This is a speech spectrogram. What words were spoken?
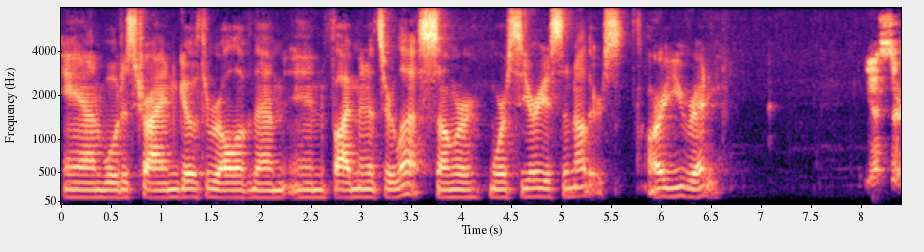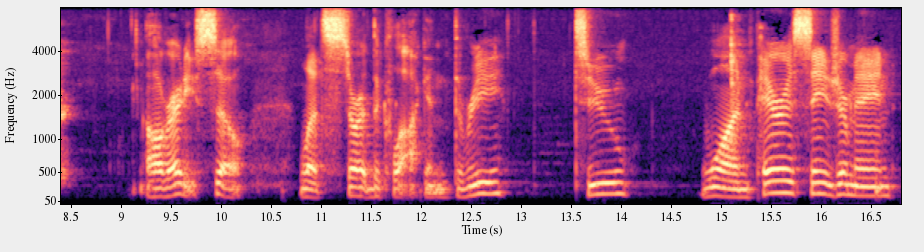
And we'll just try and go through all of them in five minutes or less. Some are more serious than others. Are you ready? Yes, sir. Alrighty, so let's start the clock in three, two, one. Paris Saint Germain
